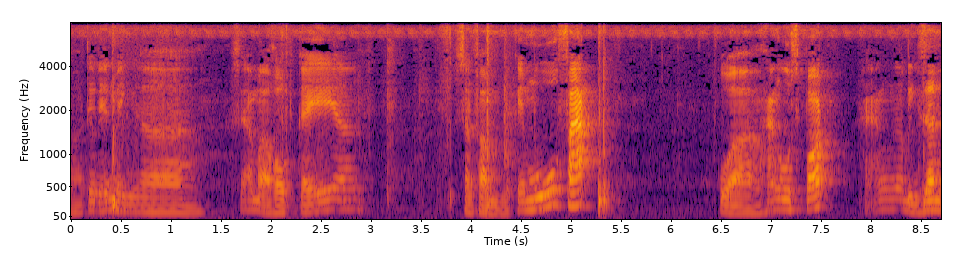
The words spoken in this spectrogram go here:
à, tiếp đến mình à, sẽ mở hộp cái à, sản phẩm cái mũ phát của hãng U-Sport hãng bình dân.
